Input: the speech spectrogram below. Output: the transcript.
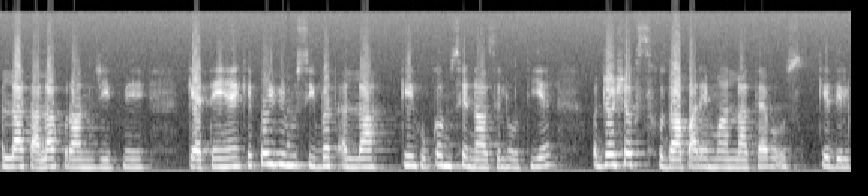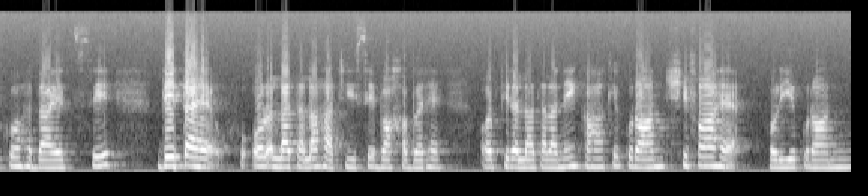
اللہ تعالیٰ قرآن مجید میں کہتے ہیں کہ کوئی بھی مصیبت اللہ کے حکم سے نازل ہوتی ہے اور جو شخص خدا پر ایمان لاتا ہے، وہ اس کے دل کو ہدایت سے دیتا ہے اور اللہ تعالیٰ ہر چیز سے باخبر ہے۔ اور پھر اللہ تعالیٰ نے کہا کہ قرآن شفا ہے اور یہ قرآن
